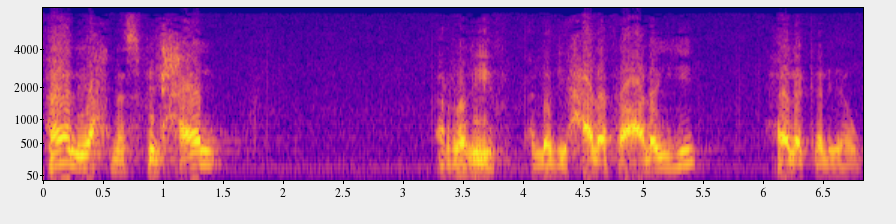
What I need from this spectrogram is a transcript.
هل يحنس في الحال؟ الرغيف الذي حلف عليه هلك اليوم.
